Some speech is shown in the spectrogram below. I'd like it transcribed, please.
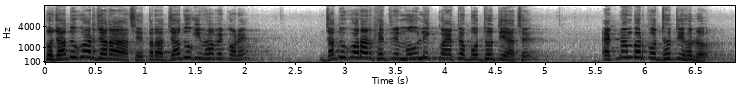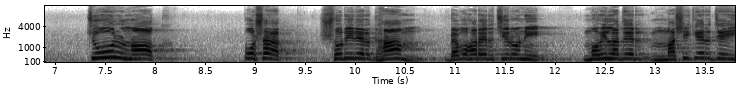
তো জাদুকর যারা আছে, তারা জাদু কীভাবে করে? জাদু করার ক্ষেত্রে মৌলিক কয়েকটা পদ্ধতি আছে। এক নম্বর পদ্ধতি হলো চুল, নখ, পোশাক, শরীরের ঘাম, ব্যবহারের চিরুনি মহিলাদের মাসিকের যেই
